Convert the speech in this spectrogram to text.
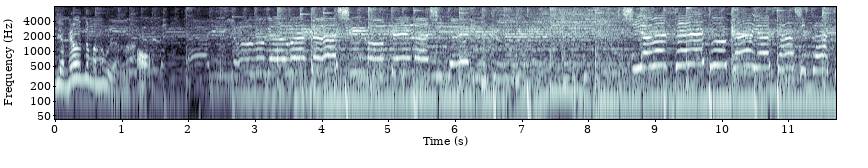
也没有那么路人了。哦，太陽が私を照らしてゆく幸せとか優しさと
